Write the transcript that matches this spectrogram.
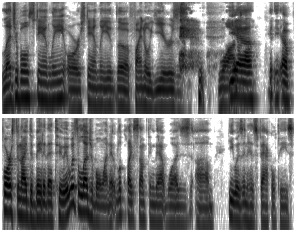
legible Stan Lee or Stan Lee the final years? yeah. Uh, Forrest and I debated that too. It was a legible one. It looked like something that was um, he was in his faculties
